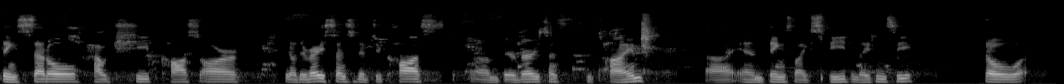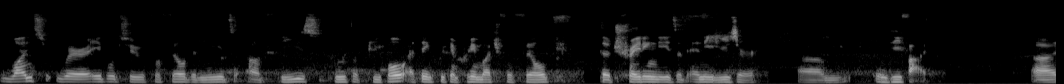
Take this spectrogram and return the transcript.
things settle, how cheap costs are. You know, they're very sensitive to costs. Um, they're very sensitive to time uh, and things like speed and latency. So once we're able to fulfill the needs of these group of people, I think we can pretty much fulfill the trading needs of any user um, in DeFi. Uh,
